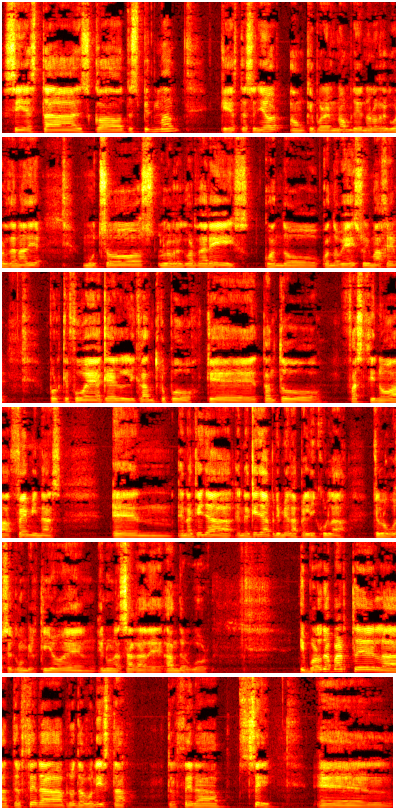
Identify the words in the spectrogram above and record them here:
sí está Scott Speedman, que este señor, aunque por el nombre no lo recuerda nadie, muchos lo recordaréis cuando, cuando veáis su imagen, porque fue aquel licántropo que tanto fascinó a Féminas en, en, aquella, en aquella primera película que luego se convirtió en, en una saga de Underworld. Y por otra parte, la tercera protagonista, tercera, sí, el,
